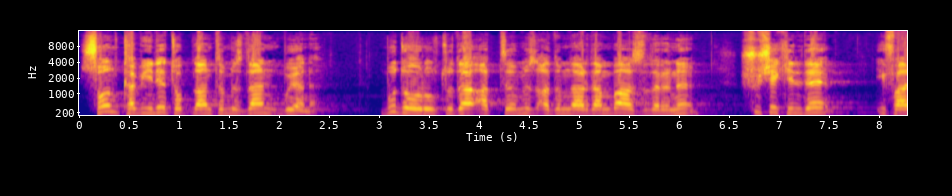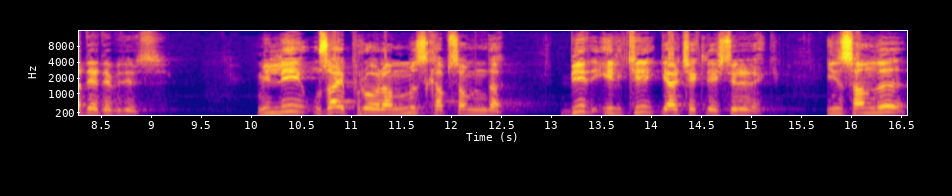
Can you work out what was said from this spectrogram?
son kabine toplantımızdan bu yana bu doğrultuda attığımız adımlardan bazılarını şu şekilde ifade edebiliriz. Milli uzay programımız kapsamında bir ilki gerçekleştirerek insanlı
